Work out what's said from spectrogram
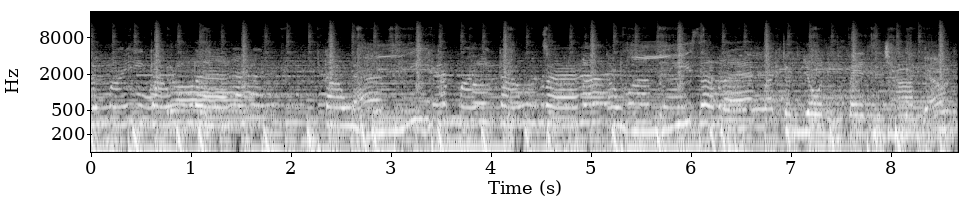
ทำไมเตาแรงเตาหีทำไมเตาแรงเตาหีสแรงและจนยนเป็นชาติ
